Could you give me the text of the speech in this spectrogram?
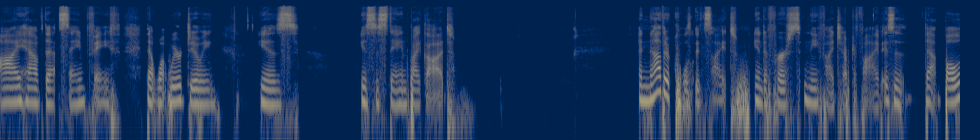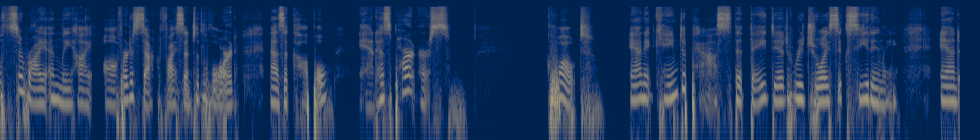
i have that same faith that what we're doing is is sustained by God. Another cool insight into First Nephi chapter 5 is that both Sariah and Lehi offered a sacrifice unto the Lord as a couple and as partners. Quote, and it came to pass that they did rejoice exceedingly and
